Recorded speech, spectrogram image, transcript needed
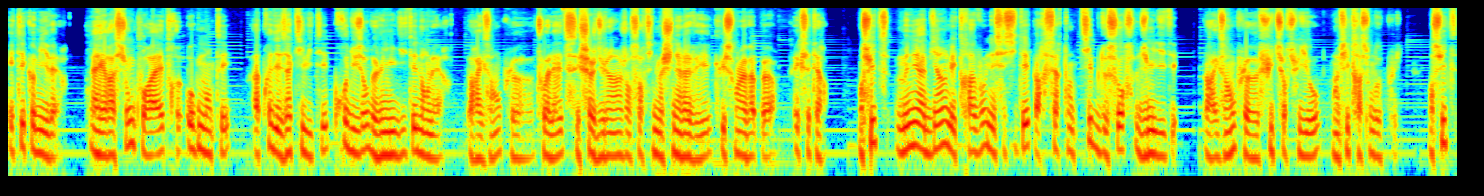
été comme hiver. L'aération pourra être augmentée après des activités produisant de l'humidité dans l'air. Par exemple, euh, toilettes, séchage du linge en sortie de machine à laver, cuisson à la vapeur, etc. Ensuite, mener à bien les travaux nécessités par certains types de sources d'humidité. Par exemple, euh, fuite sur tuyau ou infiltration d'eau de pluie. Ensuite,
